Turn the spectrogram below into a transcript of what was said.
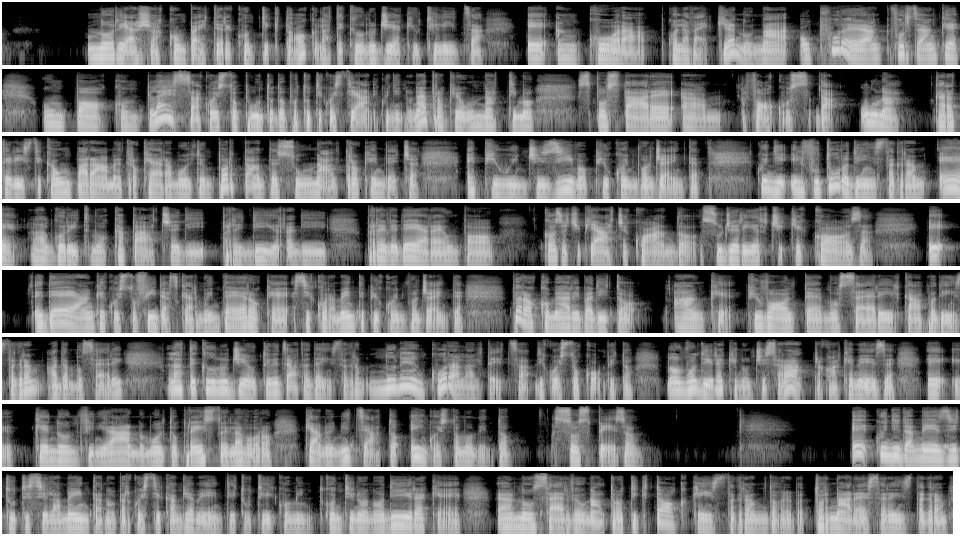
non riesce a competere con TikTok, la tecnologia che utilizza è ancora quella vecchia, non ha, oppure forse anche un po' complessa a questo punto dopo tutti questi anni, quindi non è proprio un attimo spostare um, focus da una caratteristica, un parametro che era molto importante su un altro che invece è più incisivo, più coinvolgente. Quindi il futuro di Instagram è l'algoritmo capace di predire, di prevedere un po' cosa ci piace, quando, suggerirci che cosa e ed è anche questo feed a schermo intero che è sicuramente più coinvolgente. Però, come ha ribadito anche più volte Mosseri, il capo di Instagram, Adam Mosseri, la tecnologia utilizzata da Instagram non è ancora all'altezza di questo compito. Non vuol dire che non ci sarà tra qualche mese e eh, che non finiranno molto presto il lavoro che hanno iniziato e in questo momento sospeso. E quindi da mesi tutti si lamentano per questi cambiamenti, tutti com- continuano a dire che eh, non serve un altro TikTok, che Instagram dovrebbe tornare a essere Instagram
